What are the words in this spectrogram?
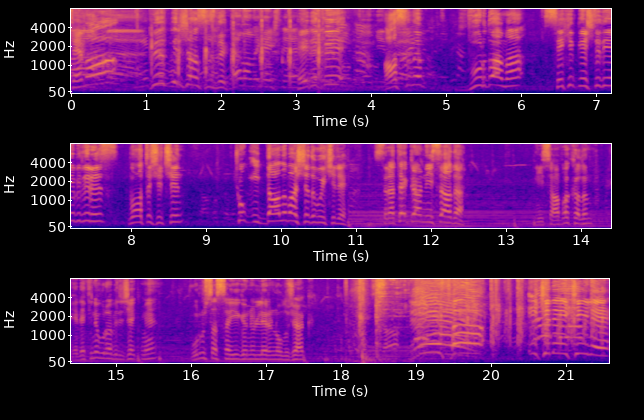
Sema büyük bir şanssızlık. Hedefi aslında vurdu ama sekip geçti diyebiliriz bu atış için. Çok iddialı başladı bu ikili. Sıra tekrar Nisa'da. Nisa bakalım hedefini vurabilecek mi? Vurursa sayı gönüllerin olacak. Nisa 2'de 2 ile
